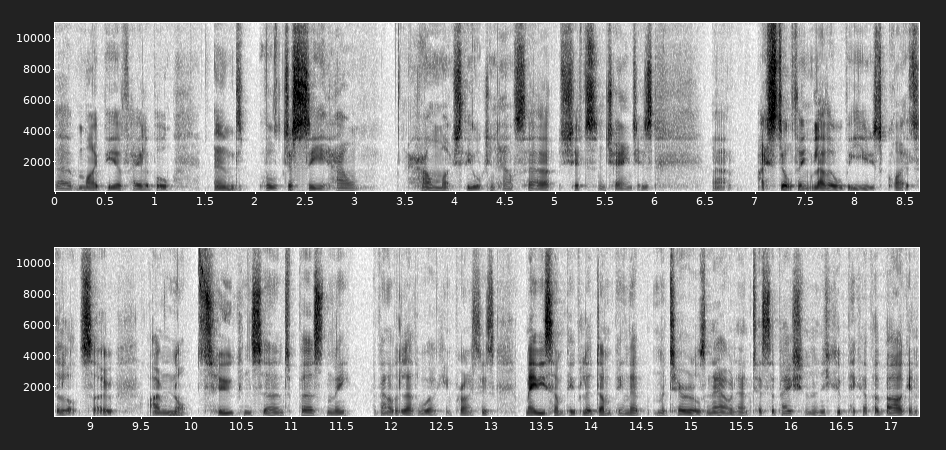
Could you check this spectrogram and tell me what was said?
uh, might be available, and we'll just see how how much the auction house uh, shifts and changes. Uh, I still think leather will be used quite a lot, so I'm not too concerned personally about the leatherworking prices. Maybe some people are dumping their materials now in anticipation and you could pick up a bargain.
